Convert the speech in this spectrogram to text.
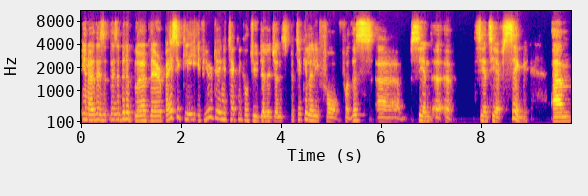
you know, there's there's a bit of blurb there. Basically, if you're doing a technical due diligence, particularly for for this uh, CN, uh, uh, CNCF SIG, um,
